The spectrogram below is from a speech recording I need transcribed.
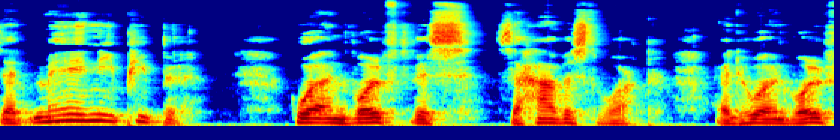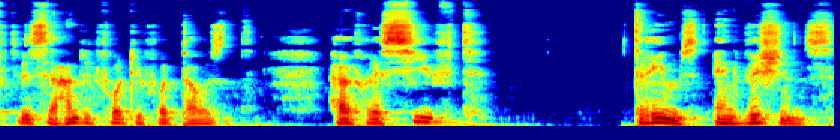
that many people who are involved with the harvest work and who are involved with the 144,000 have received dreams and visions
